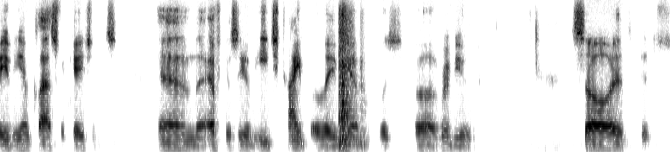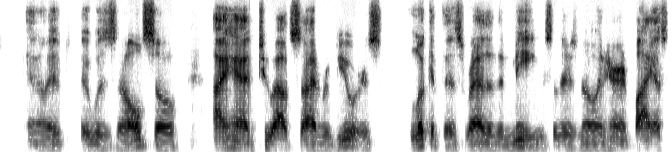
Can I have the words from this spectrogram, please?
AVM classifications. And the efficacy of each type of AVM was uh, reviewed. So it, it's, you know, it, it was also, I had two outside reviewers look at this rather than me. So there's no inherent bias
